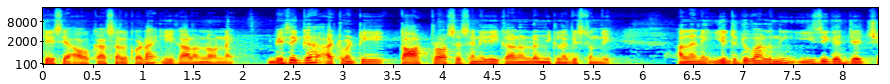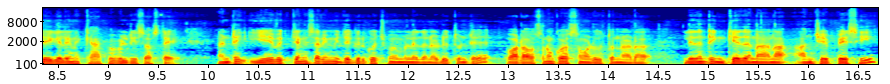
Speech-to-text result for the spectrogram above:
చేసే అవకాశాలు కూడా ఈ కాలంలో ఉన్నాయి. బేసిక్గా అటువంటి థాట్ ప్రాసెస్ అనేది ఈ కాలంలో మీకు లభిస్తుంది. అలానే ఎదుటి వాళ్ళని ఈజీగా జడ్జ్ చేయగలిగిన క్యాపబిలిటీస్ వస్తాయి. అంటే ఏ వ్యక్తి అయినా సరే మీ దగ్గరికి వచ్చి మిమ్మల్ని ఏదైనా అడుగుతుంటే వాడు అవసరం కోసం అడుగుతున్నాడా? లేదంటే ఇంకేదైనా అని చెప్పేసి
